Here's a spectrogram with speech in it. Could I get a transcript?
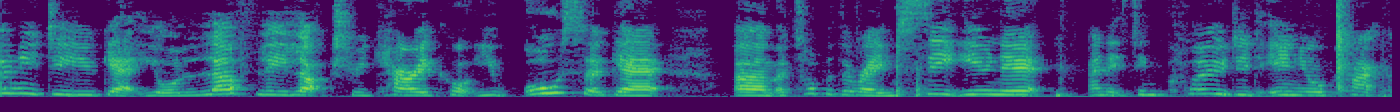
only do you get your lovely luxury carry cot, you also get um, a top of the range seat unit and it's included in your pack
